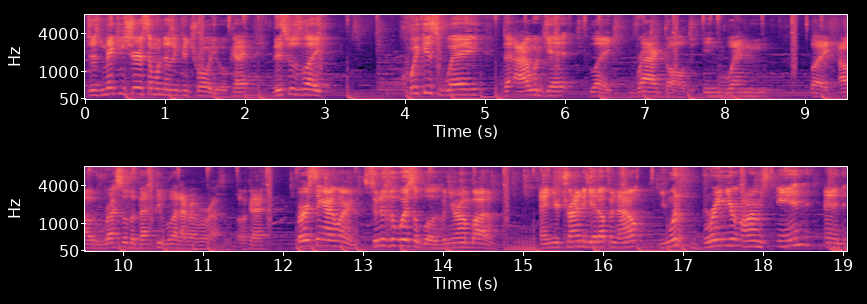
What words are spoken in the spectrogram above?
just making sure someone doesn't control you, okay? This was like quickest way that I would get like ragdolled in when like I would wrestle the best people that I've ever wrestled, okay? First thing I learned, as soon as the whistle blows when you're on bottom and you're trying to get up and out, you want to bring your arms in and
